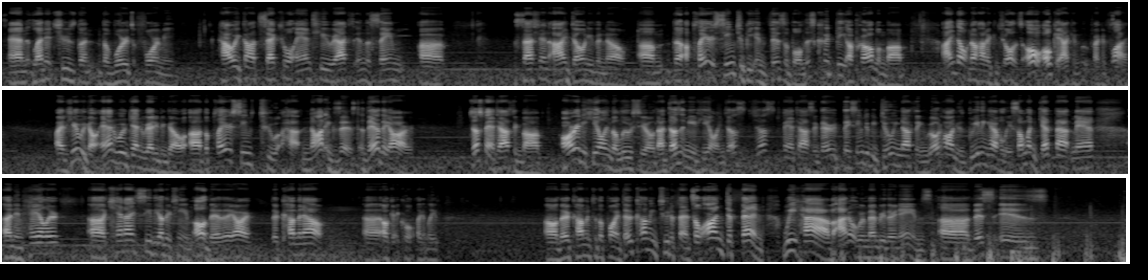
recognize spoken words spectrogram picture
and let it choose the, the words for me. How he got sexual and T-Rex in the same uh, session, I don't even know. Um, the uh, players seem to be invisible. This could be a problem, Bob. I don't know how to control this. Oh, okay, I can move. I can fly. Alright, here we go. And we're getting ready to go. Uh, the players seem to not exist. There they are. Just fantastic, Bob. Already healing the Lucio. That doesn't need healing. Just just fantastic. They they seem to be doing nothing. Roadhog is breathing heavily. Someone get that man an inhaler. Uh, can I see the other team? Oh, there they are. They're coming out. Uh, okay, cool. I can leave. Oh, they're coming to the point. They're coming to defend. So on defend, we have, I don't remember their names. Uh, this is,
